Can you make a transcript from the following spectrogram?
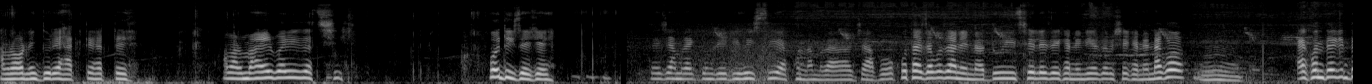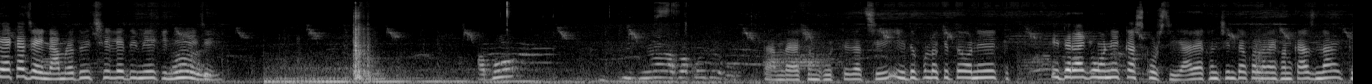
আমরা অনেক দূরে হাঁটতে হাঁটতে আমার মায়ের বাড়ি যাচ্ছি। ওই দিক জায়গায় তাই যে আমরা একদম রেডি হয়েছি এখন আমরা যাব। কোথায় যাব জানি না দুই ছেলে যেখানে নিয়ে যাবে সেখানে না গো? এখন তো কিন্তু একা যাই না আমরা দুই ছেলে দুই মেয়েকে নিয়ে যাই? তা আমরা এখন ঘুরতে যাচ্ছি। ঈদ উপলক্ষে তো অনেক ঈদের আগে অনেক কাজ করছি আর এখন চিন্তা করলাম এখন কাজ না একটু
